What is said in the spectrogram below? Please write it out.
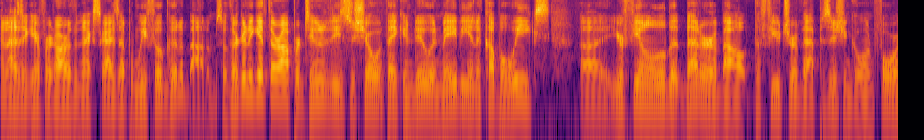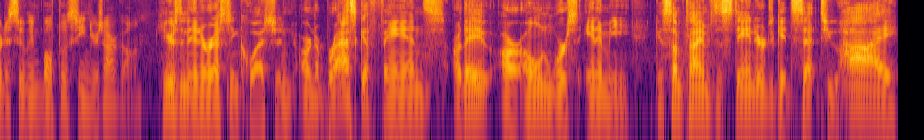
and Isaac Gifford are the next guys up, and we feel good about them. So they're going to get their opportunities to show what they can do, and maybe in a couple weeks, uh, you're feeling a little bit better about the future of that position going forward, assuming both those seniors are gone. Here's an interesting question: Are Nebraska fans are they our own worst enemy? Because sometimes the standards get set too high.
